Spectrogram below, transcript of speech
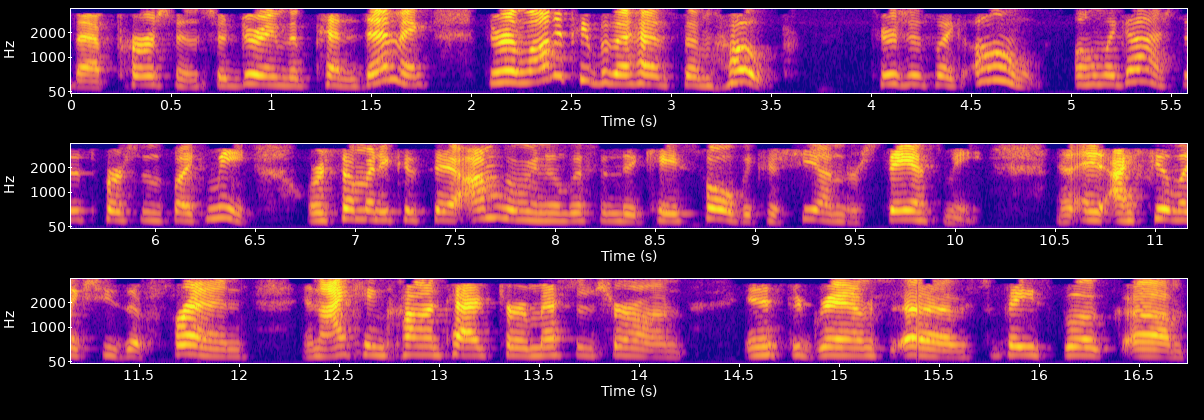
that person. So during the pandemic there are a lot of people that had some hope. They're just like oh oh my gosh this person's like me. Or somebody could say i'm going to listen to Kay Soul because she understands me and i feel like she's a friend and i can contact her message her on Instagram, uh, Facebook, um,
